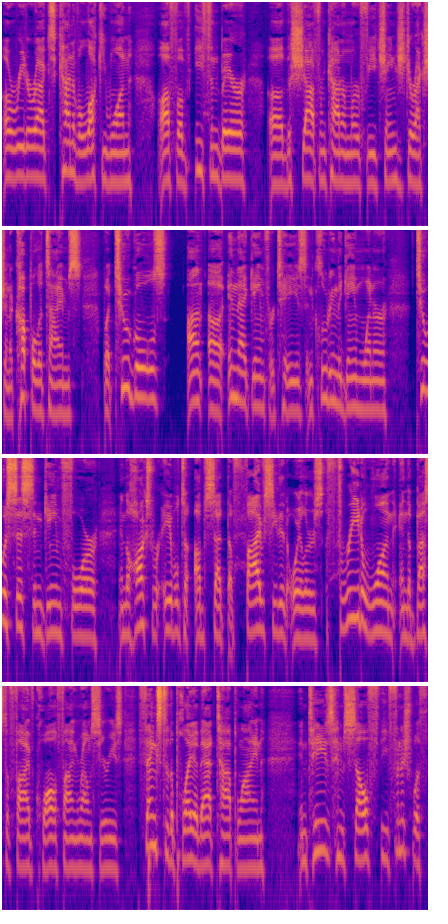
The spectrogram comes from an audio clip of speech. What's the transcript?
A redirect, kind of a lucky one, off of Ethan Bear. Uh, the shot from Connor Murphy changed direction a couple of times, but two goals on uh, in that game for Toews, including the game winner, two assists in game four, and the Hawks were able to upset the five-seeded Oilers three to one in the best of five qualifying round series, thanks to the play of that top line. And Toews himself, he finished with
